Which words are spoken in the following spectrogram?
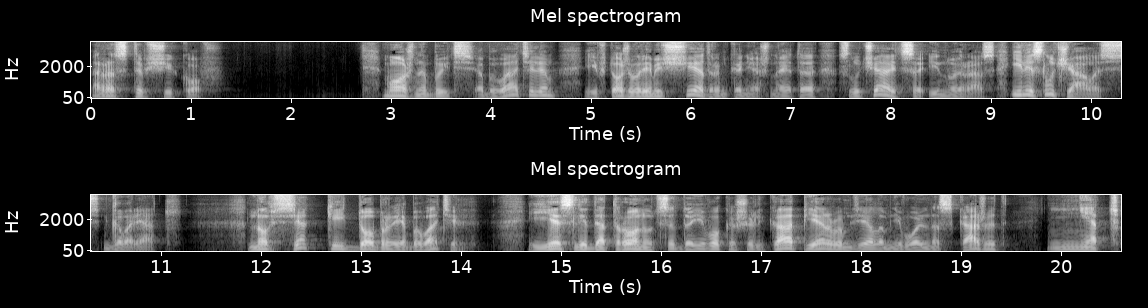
ростовщиков. Можно быть обывателем и в то же время щедрым, конечно. Это случается иной раз. Или случалось, говорят. Но всякий добрый обыватель, если дотронуться до его кошелька, первым делом невольно скажет «нет».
